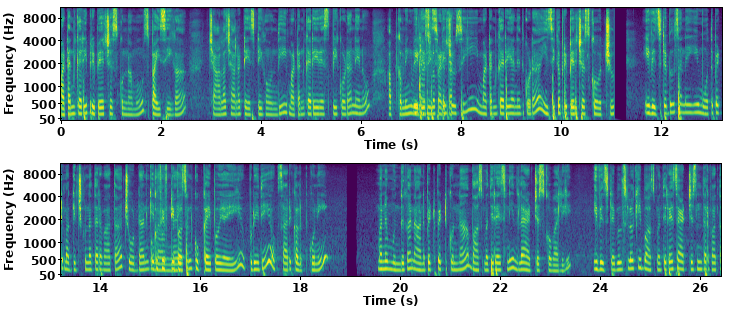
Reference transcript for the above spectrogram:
మటన్ కర్రీ ప్రిపేర్ చేసుకున్నాము స్పైసీగా. చాలా చాలా టేస్టీగా ఉంది. ఈ మటన్ కర్రీ రెసిపీ కూడా నేను అప్కమింగ్ వీడియోస్లో పెట్టి చూసి మటన్ కర్రీ అనేది కూడా ఈజీగా ప్రిపేర్ చేసుకోవచ్చు. ఈ వెజిటబుల్స్ అనేవి మూత పెట్టి మగ్గించుకున్న తర్వాత చూడడానికి ఫిఫ్టీ పర్సెంట్ కుక్ అయిపోయాయి. ఇప్పుడు ఇది ఒకసారి కలుపుకొని మనం ముందుగా నానబెట్టి పెట్టుకున్న బాస్మతి రైస్ని ఇందులో యాడ్ చేసుకోవాలి. ఈ వెజిటేబుల్స్లోకి బాస్మతి రైస్ యాడ్ చేసిన తర్వాత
